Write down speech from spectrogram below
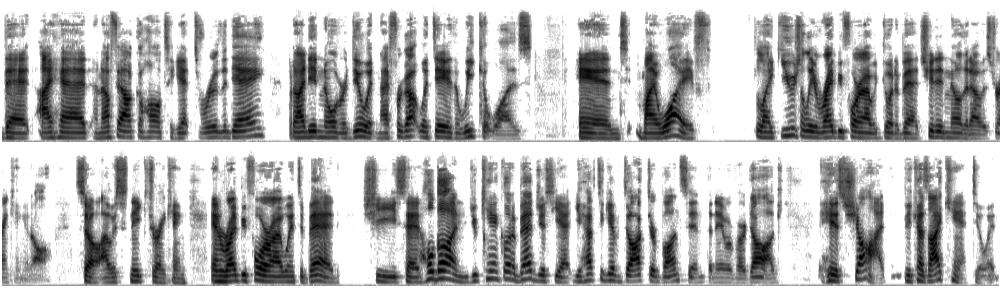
that I had enough alcohol to get through the day, but I didn't overdo it. And I forgot what day of the week it was. And my wife, like usually right before I would go to bed, she didn't know that I was drinking at all. So I was sneak drinking. And right before I went to bed, she said, Hold on, you can't go to bed just yet. You have to give Dr. Bunsen, the name of our dog, his shot because I can't do it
